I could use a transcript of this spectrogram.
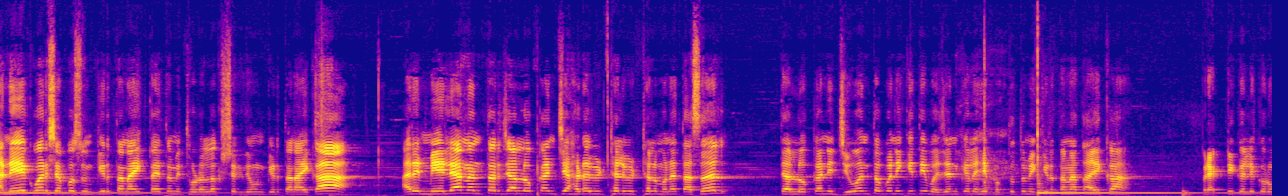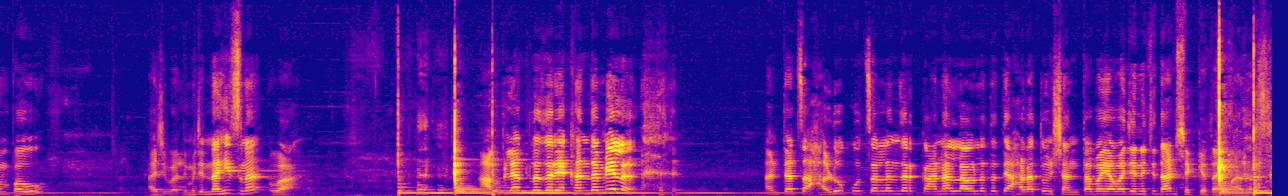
अनेक वर्षापासून कीर्तन ऐकताय तुम्ही थोडं लक्ष देऊन कीर्तन ऐका. अरे मेल्यानंतर ज्या लोकांची हाडं विठ्ठल विठ्ठल म्हणत असल त्या लोकांनी जिवंतपणे किती भजन केलं हे फक्त तुम्ही कीर्तनात ऐका. प्रॅक्टिकली करून पाहू. अजिबात. म्हणजे नाहीच ना? वा. आपल्यातलं जर एखादं मेलं आणि त्याचा हाडूक उचललं जर कानाला लावलं तर त्या हाडातून शांताबाई आवाज येण्याची दाट शक्यता आहे महाराज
